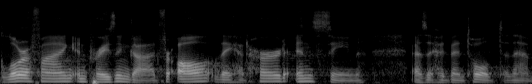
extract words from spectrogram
glorifying and praising God for all they had heard and seen as it had been told to them.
